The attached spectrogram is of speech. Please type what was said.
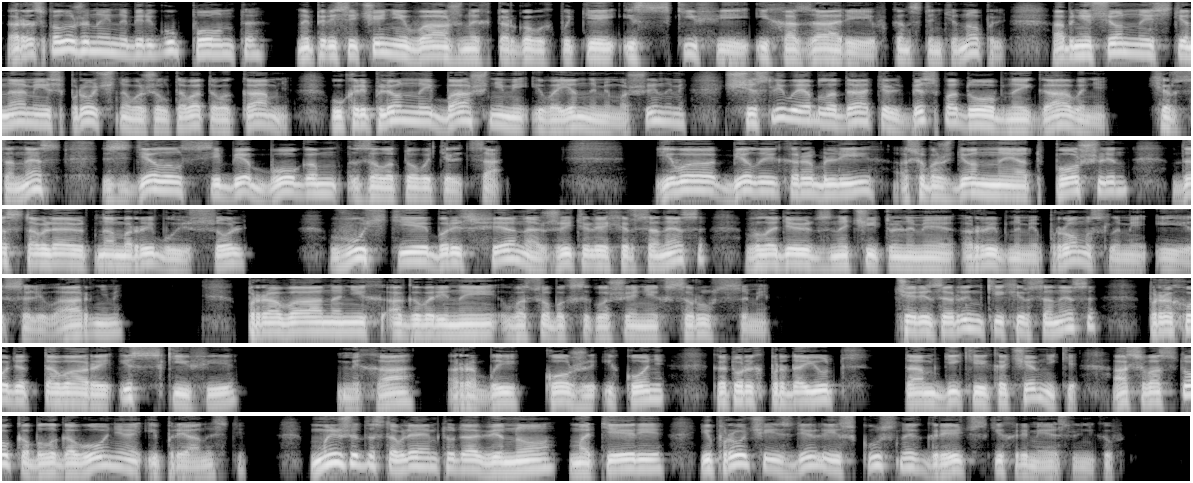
расположенный на берегу Понта, на пересечении важных торговых путей из Скифии и Хазарии в Константинополь, обнесенный стенами из прочного желтоватого камня, укрепленный башнями и военными машинами, счастливый обладатель бесподобной гавани Херсонес сделал себе богом золотого тельца. Его белые корабли, освобожденные от пошлин, доставляют нам рыбу и соль, в устье Борисфена жители Херсонеса владеют значительными рыбными промыслами и соливарнями. Права на них оговорены в особых соглашениях с руссами. Через рынки Херсонеса проходят товары из Скифии, меха, рабы, кожи и кони, которых продают там дикие кочевники, а с востока благовония и пряности. Мы же доставляем туда вино, материи и прочие изделия искусных греческих ремесленников.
